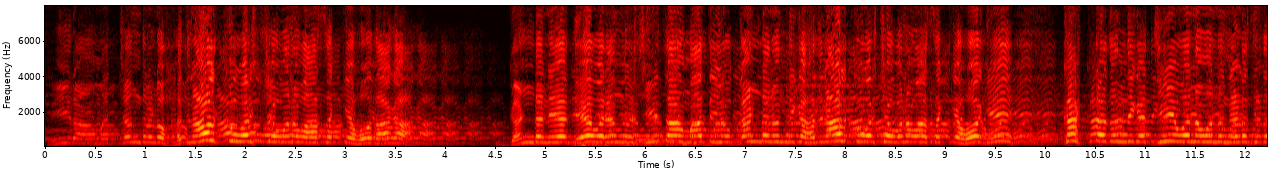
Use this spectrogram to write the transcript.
ಶ್ರೀರಾಮಚಂದ್ರನು ಹದಿನಾಲ್ಕು ವರ್ಷ ವನವಾಸಕ್ಕೆ ಹೋದಾಗ ಗಂಡನೇ ದೇವರೆಂದು ಸೀತಾ ಮಾತೆಯು ಗಂಡನೊಂದಿಗೆ ಹದಿನಾಲ್ಕು ವರ್ಷ ವನವಾಸಕ್ಕೆ ಹೋಗಿ ಕಷ್ಟದೊಂದಿಗೆ ಜೀವನವನ್ನು ನಡೆಸಿದ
